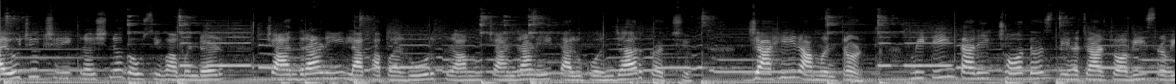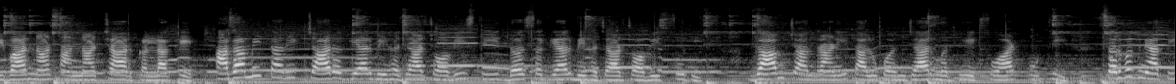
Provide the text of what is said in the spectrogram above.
આયોજક શ્રી કૃષ્ણ ગૌ સેવા મંડળ, ચાંદ્રાણી લાખાપર રોડ ગ્રામ ચાંદ્રાણી તાલુકો અંજાર કચ્છ. જાહેર આમંત્રણ. મીટિંગ તારીખ છ દસ બે હજાર ચોવીસ રવિવારના સાંજના ચાર કલાકે. આગામી તારીખ ચાર અગિયાર બે હજાર ચોવીસથી દસ અગિયાર બે હજાર ચોવીસ સુધી. ગામ ચાંદ્રાણી તાલુકો અંજાર મધ્ય એકસો આઠ પોથી સર્વજ્ઞાતિ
